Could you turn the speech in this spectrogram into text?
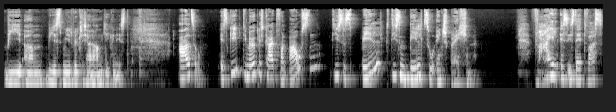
wie, ähm, wie es mir wirklich ein Anliegen ist. Also, es gibt die Möglichkeit von außen dieses Bild, diesem Bild zu entsprechen. Weil es ist etwas,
